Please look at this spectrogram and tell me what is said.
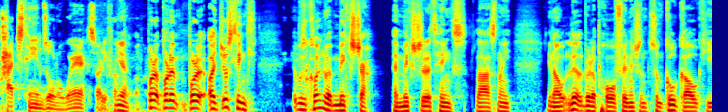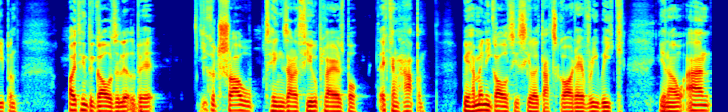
catch teams unaware. Sorry for Yeah, but but but I just think it was kind of a mixture, a mixture of things last night. You know, a little bit of poor finishing, some good goalkeeping. I think the goal goals a little bit. You could throw things at a few players, but it can happen. We have many goals you see like that scored every week, you know. And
